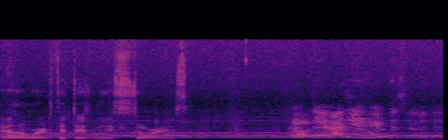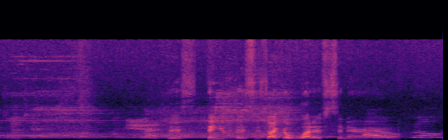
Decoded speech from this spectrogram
In other words, the Disney stories. I, I didn't hear this in the Disney church. This, think of this as like a what if Oh, scenario. bro.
